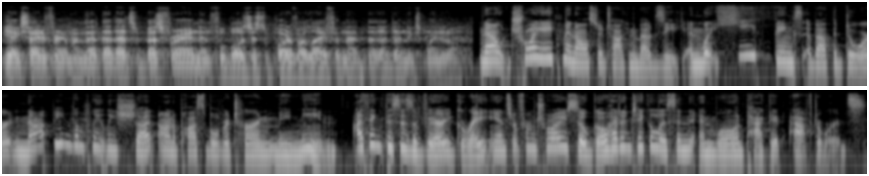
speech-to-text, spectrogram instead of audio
yeah, excited for him. I mean, that, that, that's a best friend, and football is just a part of our life, and that, that, that doesn't explain it all. Now, Troy Aikman also talking about Zeke and what he thinks about the door not being completely shut on a possible return may mean. I think this is a very great answer from Troy, so go ahead and take a listen, and we'll unpack it afterwards.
